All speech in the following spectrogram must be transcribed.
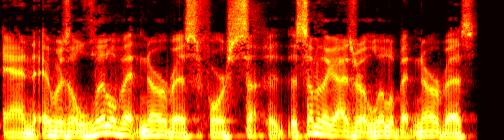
And it was a little bit nervous for some, some of the guys were a little bit nervous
